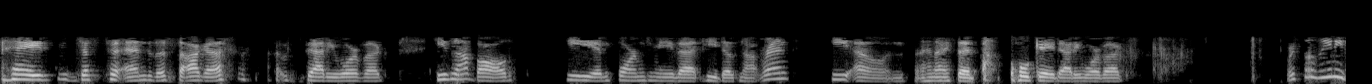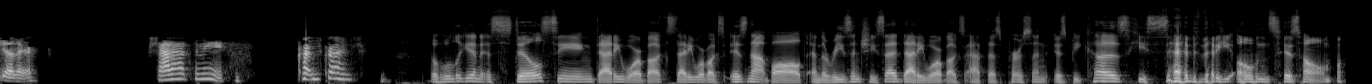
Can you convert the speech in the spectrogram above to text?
Hey, just to end the saga of Daddy Warbucks, he's not bald. He informed me that he does not rent, he owns. And I said, okay, Daddy Warbucks. We're still seeing each other. Shout out to me. Crunch, crunch. The Wholigan is still seeing Daddy Warbucks. Daddy Warbucks is not bald. And the reason she said Daddy Warbucks at this person is because he said that he owns his home.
